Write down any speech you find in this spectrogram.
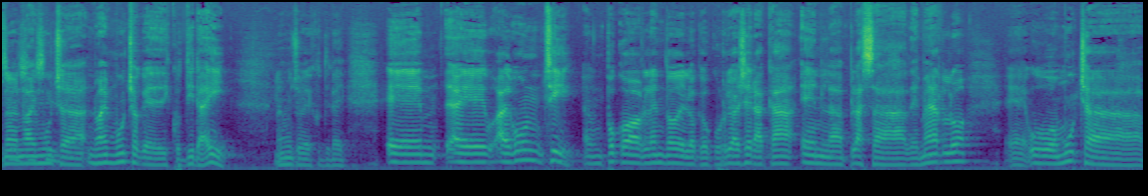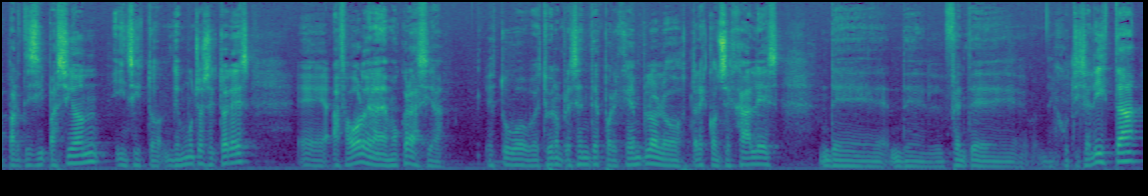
no, no hay mucha, no hay mucho que discutir ahí. No hay mucho que discutir ahí. Eh, eh, algún, sí, un poco hablando de lo que ocurrió ayer acá en la Plaza de Merlo. Eh, hubo mucha participación, insisto, de muchos sectores eh, a favor de la democracia. Estuvo, estuvieron presentes, por ejemplo, los tres concejales del Frente Justicialista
